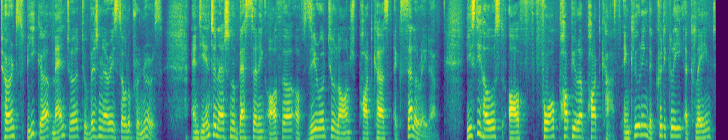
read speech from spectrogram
turned speaker, mentor to visionary solopreneurs, and the international best-selling author of Zero to Launch podcast Accelerator. He's the host of four popular podcasts, including the critically acclaimed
